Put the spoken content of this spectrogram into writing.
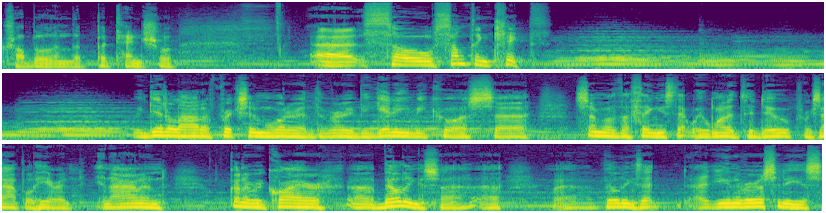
trouble and the potential. Uh, so something clicked. We did a lot of bricks and mortar at the very beginning because uh, some of the things that we wanted to do, for example, here in, in Ireland, going to require uh, buildings, uh, uh, uh, buildings at, at universities,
